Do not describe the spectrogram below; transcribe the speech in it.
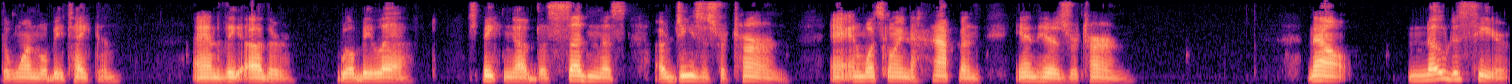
The one will be taken, and the other will be left. Speaking of the suddenness of Jesus' return and what's going to happen in his return. Now, notice here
